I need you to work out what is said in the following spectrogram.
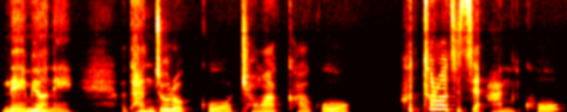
내면에 단조롭고 정확하고 흐트러지지 않고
